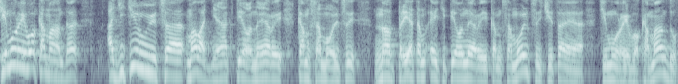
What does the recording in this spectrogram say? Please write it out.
Тимур и его команда The. Агитируются молодняк, пионеры, комсомольцы, но при этом эти пионеры и комсомольцы, читая Тимура и его команду,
